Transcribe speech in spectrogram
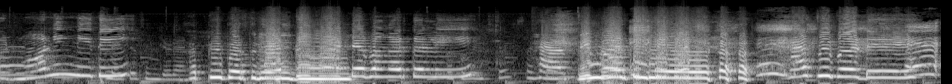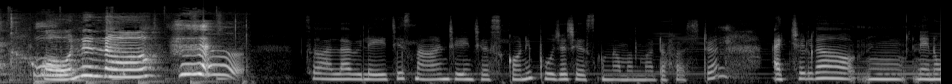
Good morning Nidhi happy birthday happy birthday బంగారు తల్లి హ్యాపీ బర్త్డే హ్యాపీ బర్త్డే అవునన్నా సో అలా లేచి స్నానం చేయించేసుకొని పూజ చేసుకున్నాం అనమాట ఫస్ట్. యాక్చువల్గా నేను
